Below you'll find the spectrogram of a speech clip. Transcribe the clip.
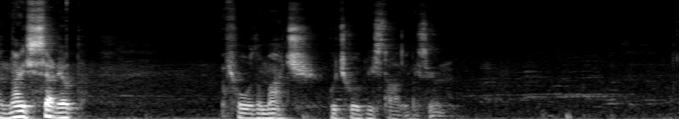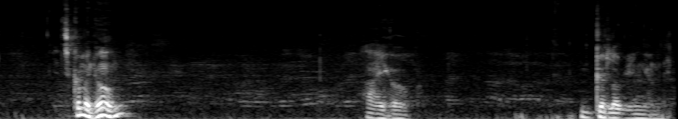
a nice setup for the match which will be starting soon. It's coming home. I hope. Good luck, England.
